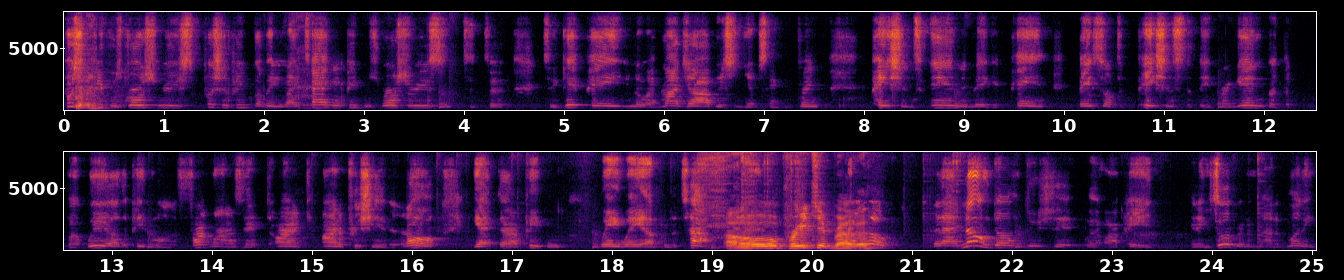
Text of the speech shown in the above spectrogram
pushing people's groceries, pushing people. I mean, like tagging people's groceries to, to, to get paid. You know, at my job is you know, I'm saying bring patients in and they get paid based off the patients that they bring in, but the but we are the people on the front lines that aren't aren't appreciated at all. Yet there are people way way up in the top. Oh, preach it, brother. That I know, I know don't do shit but are paid an exorbitant amount of money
